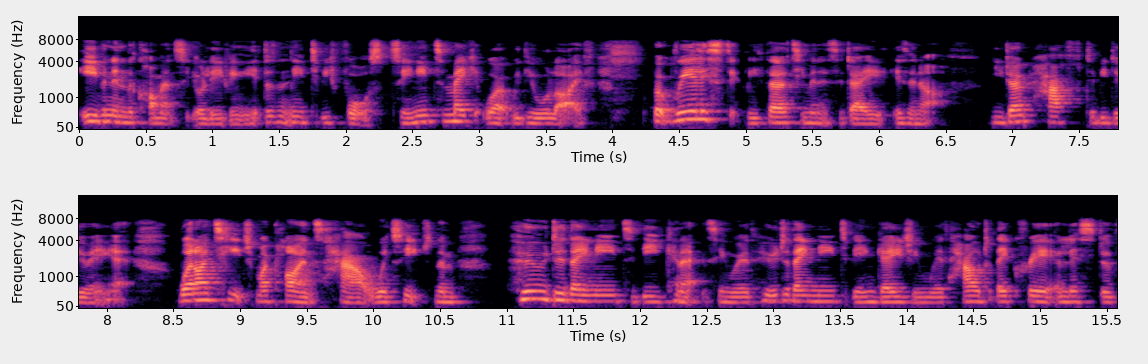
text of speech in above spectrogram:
Even in the comments that you're leaving. It doesn't need to be forced. So you need to make it work with your life. But realistically, 30 minutes a day is enough. You don't have to be doing it. When I teach my clients how, we teach them who do they need to be connecting with who do they need to be engaging with how do they create a list of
